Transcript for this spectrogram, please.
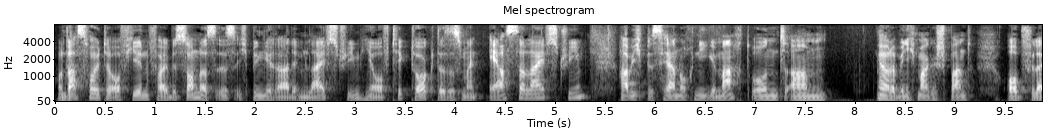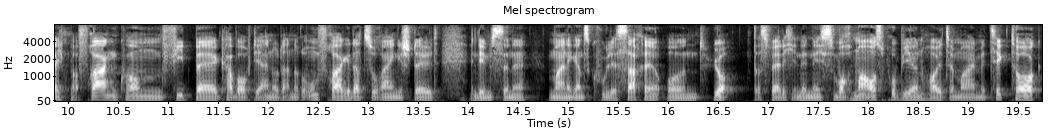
Und was heute auf jeden Fall besonders ist, ich bin gerade im Livestream hier auf TikTok, das ist mein erster Livestream, habe ich bisher noch nie gemacht und ähm, ja, da bin ich mal gespannt, ob vielleicht ein paar Fragen kommen, Feedback, habe auch die eine oder andere Umfrage dazu reingestellt. In dem Sinne mal eine ganz coole Sache und ja, das werde ich in den nächsten Wochen mal ausprobieren. Heute mal mit TikTok,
